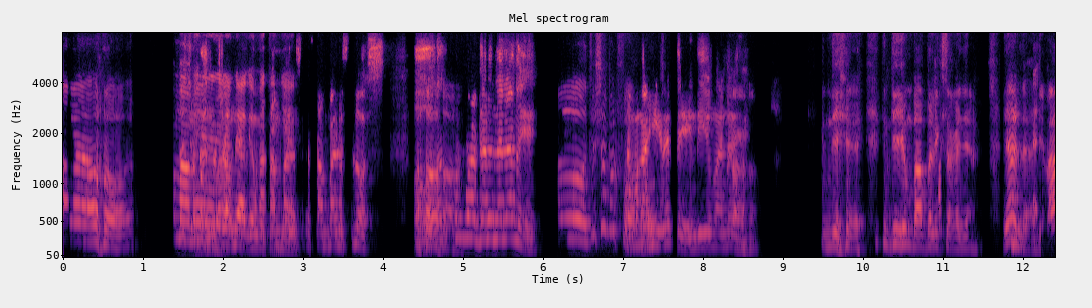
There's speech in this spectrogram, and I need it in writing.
Ah, oo. Mamaya na lang Yung gagamitin yan. tambalos, tambalos-los. Oo. Oo, oh, mga ganun na lang eh. Oh, doon siya mag-focus. mga hirit eh, hindi yung ano eh. Oo. hindi hindi yung babalik sa kanya. Yan, 'di ba?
